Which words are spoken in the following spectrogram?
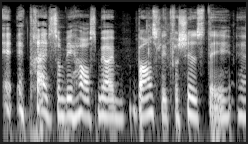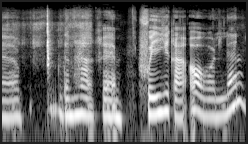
ett träd som vi har som jag är barnsligt förtjust i. Eh, den här eh, skira alen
